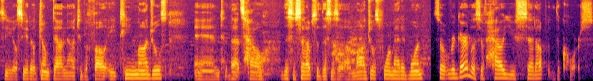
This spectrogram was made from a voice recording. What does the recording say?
so you'll see it'll jump down now to the Fall 18 modules and that's how this is set up. So this is a modules formatted one. So regardless of how you set up the course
